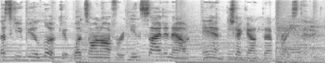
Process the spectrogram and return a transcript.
Let's give you a look at what's on offer inside and out and check out that price tag.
